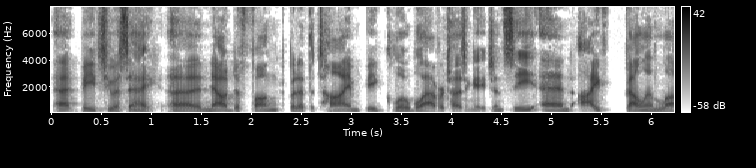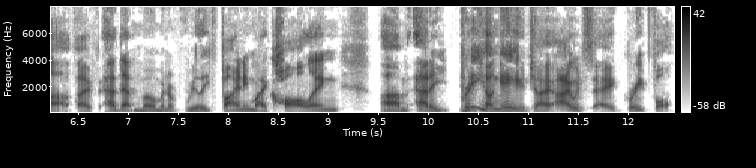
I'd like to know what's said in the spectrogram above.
at Bates USA, uh, now defunct, but at the time big global advertising agency, and I fell in love. I've had that moment of really finding my calling um, at a pretty young age. I, I, would say grateful.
